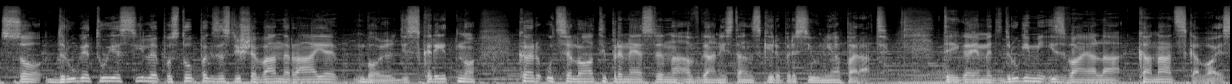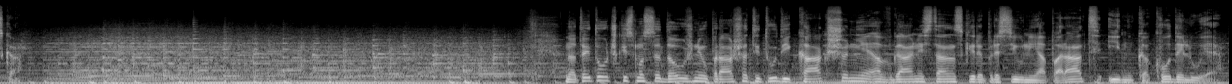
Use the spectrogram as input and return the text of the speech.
so druge tuje sile postopek zasliševanj raje, bolj diskretno, kar v celoti prenesle na afganistanski represivni aparat. Tega je med drugimi izvajala kanadska vojska. Na tej točki smo se dolžni vprašati tudi, kakšen je afganistanski represivni aparat in kako deluje.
